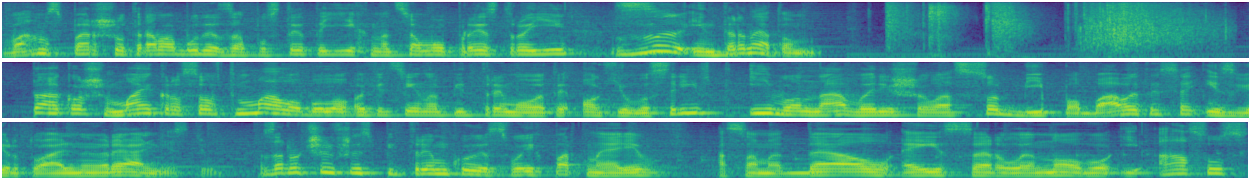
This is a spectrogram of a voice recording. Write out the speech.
вам спершу треба буде запустити їх на цьому пристрої з інтернетом. Також Microsoft мало було офіційно підтримувати Oculus Rift, і вона вирішила собі побавитися із віртуальною реальністю, заручившись підтримкою своїх партнерів, а саме Dell, Acer, Lenovo і Asus,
